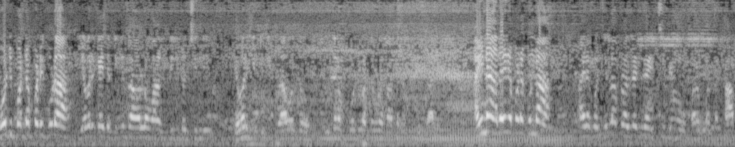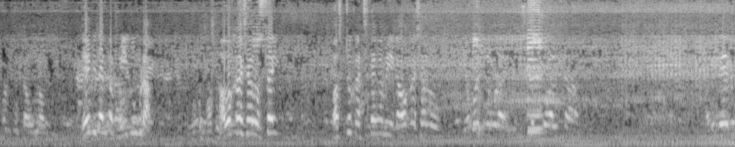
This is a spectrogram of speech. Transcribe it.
పోటీ పడ్డప్పటికి కూడా ఎవరికైతే టికెట్ రావాలో వాళ్ళకి టికెట్ వచ్చింది ఎవరికి టికెట్ రావద్దో ఇద్దరం పోటీ పడితే కూడా మాత్రం అయినా అదైనా పడకుండా ఆయనకు జిల్లా ప్రెసిడెంట్గా ఇచ్చి మేము మనమంతా కాపాడుకుంటా ఉన్నాం. ఏ విధంగా మీకు కూడా అవకాశాలు వస్తాయి ఫస్ట్ ఖచ్చితంగా మీకు అవకాశాలు ఎవరిని కూడా తీసుకోవాల్సిన అది లేదు.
